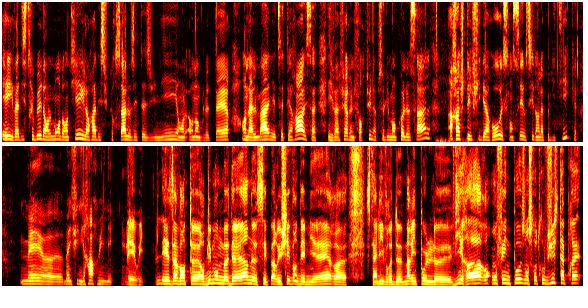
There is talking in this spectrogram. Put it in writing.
et il va distribuer dans le monde entier. Il aura des succursales aux États-Unis, en, en Angleterre, en Allemagne, etc. Et, ça, et il va faire une fortune absolument colossale, racheter le Figaro et se lancer aussi dans la politique. Mais euh, bah, il finira ruiné. Eh oui. Les inventeurs du monde moderne, c'est paru chez Vendémiaire. Euh, C'est un livre de Marie-Paul euh, Virard. On fait une pause, on se retrouve juste après.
